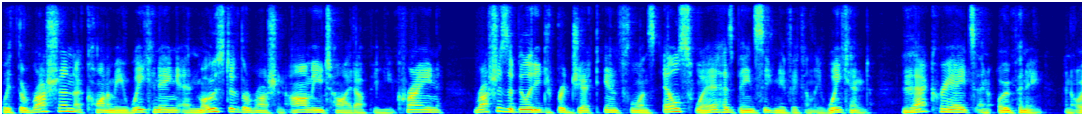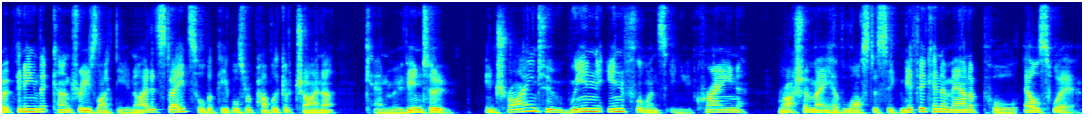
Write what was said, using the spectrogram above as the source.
With the Russian economy weakening and most of the Russian army tied up in Ukraine, Russia's ability to project influence elsewhere has been significantly weakened. That creates an opening, an opening that countries like the United States or the People's Republic of China can move into. In trying to win influence in Ukraine, Russia may have lost a significant amount of pull elsewhere.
